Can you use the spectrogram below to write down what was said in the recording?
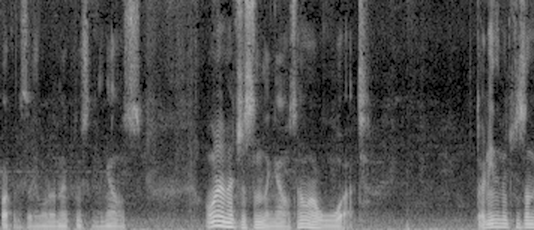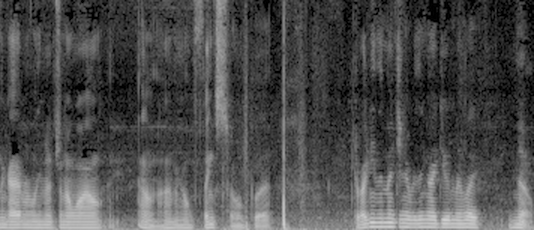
fucking say, I wanna mention something else, I wanna mention something else, I don't know what, do I need to mention something I haven't really mentioned in a while, I don't know, I mean, I don't think so, but, do I need to mention everything I do in my life? No,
